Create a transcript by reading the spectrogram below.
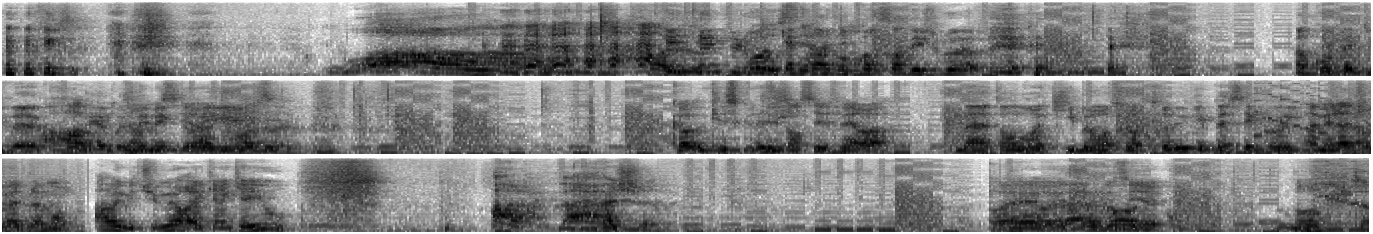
Oh, Il le était plus loin que serpent. 90% des joueurs. Par contre, là, tu vas Ah, crever à cause des mecs dans les Qu'est-ce que t'es censé faire là? Bah, attendre qu'ils balancent leur truc et passer quand ils Ah mais là tu vas de la manger. Ah oui mais tu meurs avec un caillou Ah la vache Ouais ouais, Ah, tu peux non. essayer à coup. Oh putain,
